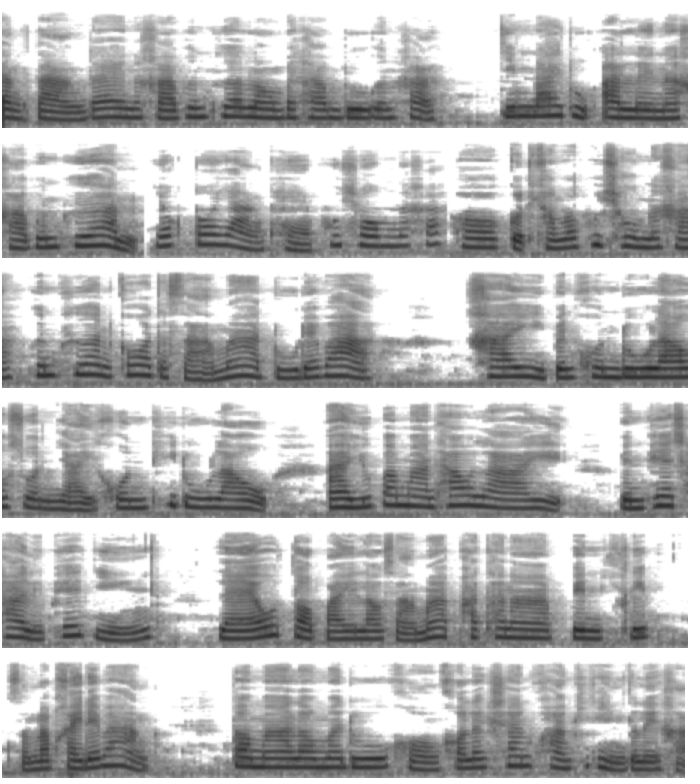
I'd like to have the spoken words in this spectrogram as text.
ต่างๆได้นะคะ เพื่อนๆลองไปทำดูกันค่ะ จิ้มได้ทุกอันเลยนะคะ เพื่อนๆ ยกตัวอย่างแถบผู้ชมนะคะ พอกดคำว่าผู้ชมนะคะ เพื่อนๆก็จะสามารถดูได้ว่า ใครเป็นคนดูเราส่วนใหญ่คนที่ดูเรา อายุประมาณเท่าไหร่เป็นเพศชายหรือเพศหญิง แล้วต่อไปเราสามารถพัฒนาเป็นคลิปสำหรับใครได้บ้าง ต่อมาเรามาดูของคอลเลกชันความคิดเห็นกันเลยค่ะ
